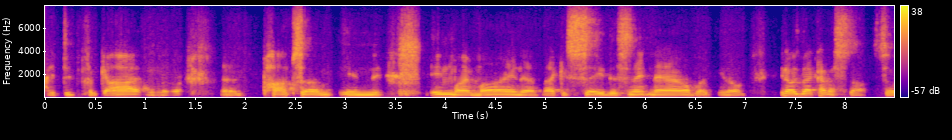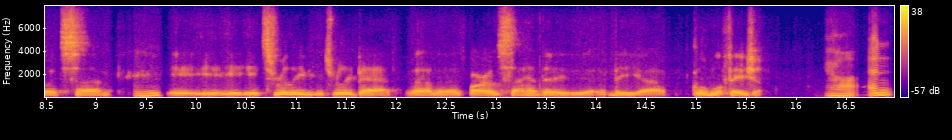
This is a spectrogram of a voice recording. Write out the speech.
I did forgot and, uh, and pops up in in my mind. And I could say this right now, but you know, you know that kind of stuff. So it's um, mm-hmm. it, it, it's really it's really bad uh, as far as I had the the uh, global aphasia. Yeah, and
